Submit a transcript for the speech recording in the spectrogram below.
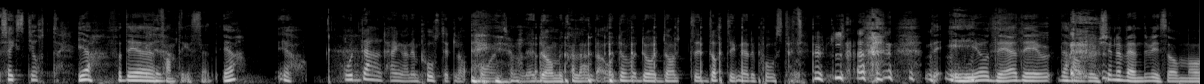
68. Ja, for det fant jeg et sted. Ja. Ja. Og der henger det en Post-It-lapp på en sånn damekalender. Og da, da datt, jeg ned i Post-It-hullet. Det er jo det. Det, er jo, det handler jo ikke nødvendigvis om å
